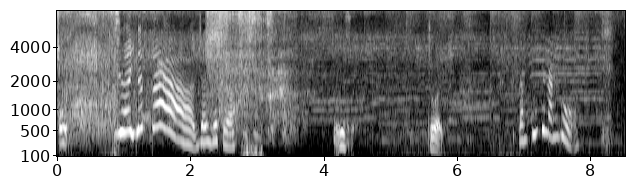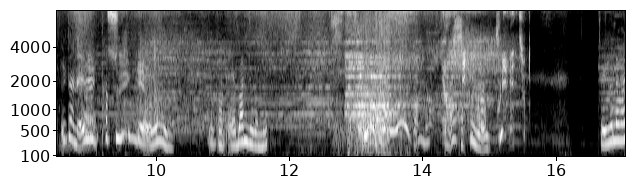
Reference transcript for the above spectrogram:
저 이겼다. 저 이겼어요. 저 이겼어요. 좋아요 일단 풀핀 아니고. 일단 애를 다 풀핀데. 일단 애반 죽었네. 일단 뭐 그냥 박수 왜 있지? 우리는 좋자 이걸로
